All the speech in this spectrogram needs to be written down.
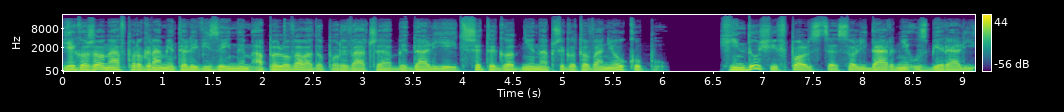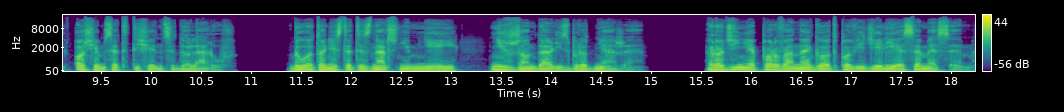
Jego żona w programie telewizyjnym apelowała do porywaczy, aby dali jej trzy tygodnie na przygotowanie okupu. Hindusi w Polsce solidarnie uzbierali 800 tysięcy dolarów. Było to niestety znacznie mniej niż żądali zbrodniarze. Rodzinie porwanego odpowiedzieli SMS-em.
